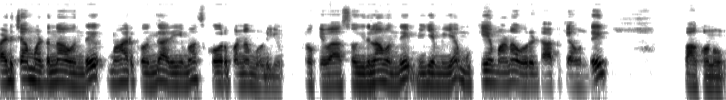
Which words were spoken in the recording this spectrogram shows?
படித்தா மட்டும்தான் வந்து மார்க் வந்து அதிகமாக ஸ்கோர் பண்ண முடியும். ஓகேவா ஸோ இதெல்லாம் வந்து மிக மிக முக்கியமான ஒரு டாப்பிக்காக வந்து பார்க்கணும்.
